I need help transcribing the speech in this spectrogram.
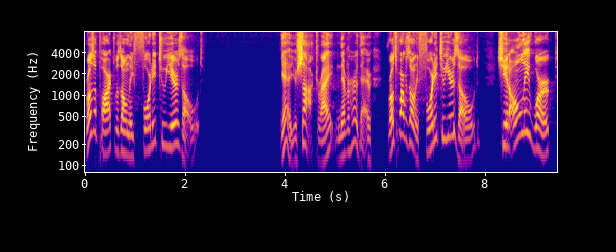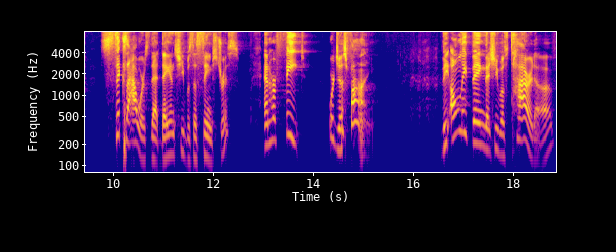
Rosa Parks was only 42 years old. Yeah, you're shocked, right? Never heard that. Rosa Parks was only 42 years old. She had only worked six hours that day, and she was a seamstress, and her feet were just fine. The only thing that she was tired of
